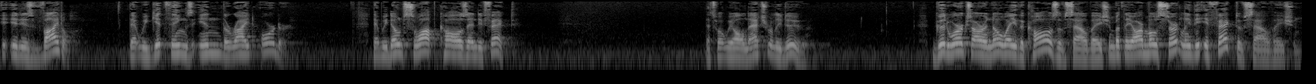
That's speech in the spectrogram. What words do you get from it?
It is vital that we get things in the right order, that we don't swap cause and effect. That's what we all naturally do. Good works are in no way the cause of salvation, but they are most certainly the effect of salvation.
